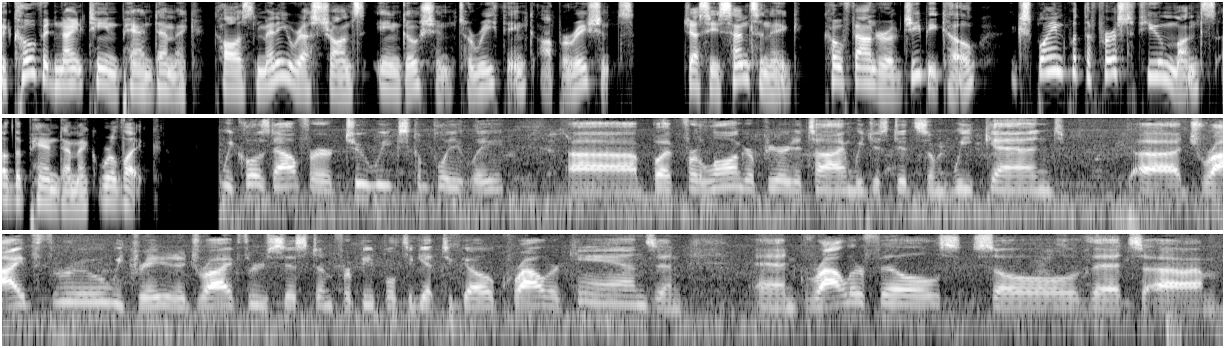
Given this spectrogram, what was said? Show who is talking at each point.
Speaker 1: The COVID 19 pandemic caused many restaurants in Goshen to rethink operations. Jesse Sensenig, co founder of GBCO, explained what the first few months of the pandemic were like.
Speaker 2: We closed down for two weeks completely, uh, but for a longer period of time, we just did some weekend uh, drive through. We created a drive through system for people to get to go crowler cans and, and growler fills so that um,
